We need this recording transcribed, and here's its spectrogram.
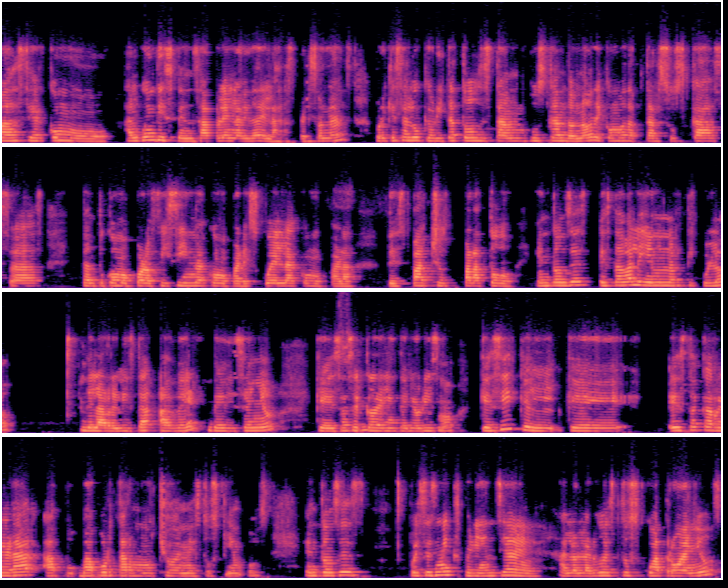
va a ser como algo indispensable en la vida de las personas, porque es algo que ahorita todos están buscando, ¿no? De cómo adaptar sus casas, tanto como para oficina, como para escuela, como para despachos, para todo. Entonces, estaba leyendo un artículo de la revista AD de diseño, que es acerca del interiorismo, que sí, que, que esta carrera va a aportar mucho en estos tiempos. Entonces, pues es mi experiencia a lo largo de estos cuatro años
